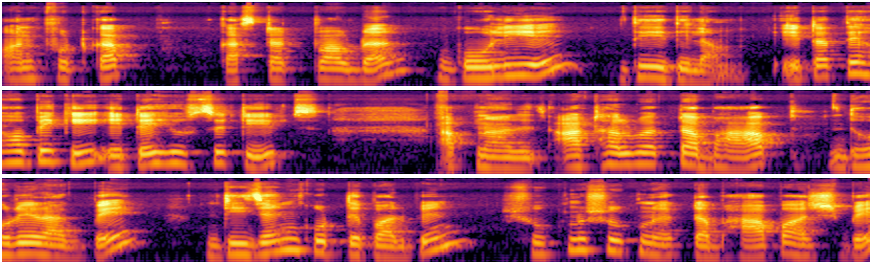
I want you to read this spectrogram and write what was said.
one fourth cup custard powder গলিয়ে দিয়ে দিলাম। এটাতে হবে কি? এটাই হচ্ছে টিপস আপনার আঠালো একটা ভাব ধরে রাখবে ডিজাইন করতে পারবেন, শুকনো শুকনো একটা ভাব আসবে,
